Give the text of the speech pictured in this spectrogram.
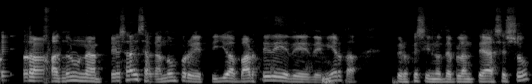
estaba trabajando en una empresa y sacando un proyectillo aparte de, de- de mierda. Pero es que si no te planteas eso,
